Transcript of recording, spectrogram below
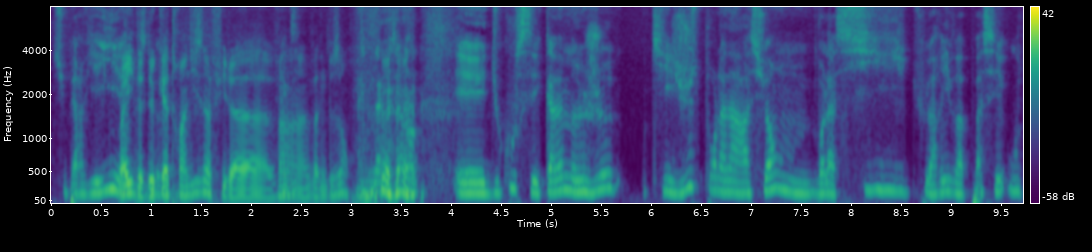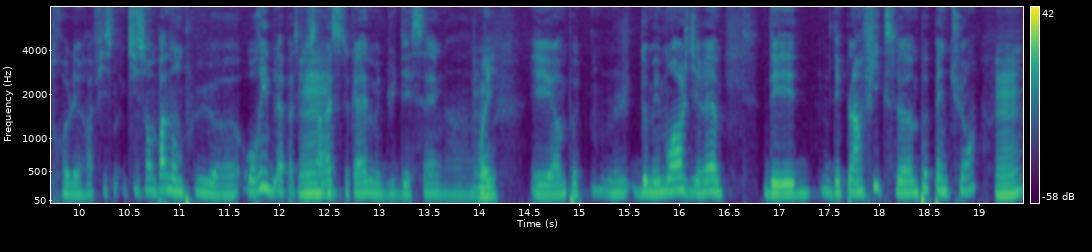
super vieilli. Hein, il date de parce que- 99, il a 20, Exact. 22 ans. Exactement. et du coup, c'est quand même un jeu qui est juste pour la narration. Voilà, si tu arrives à passer outre les graphismes, qui sont pas non plus euh, horribles, hein, parce que ça Mhm. reste quand même du dessin. hein, Oui. et un peu de mémoire, je dirais, des, des plans fixes un peu peinture, Mhm.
